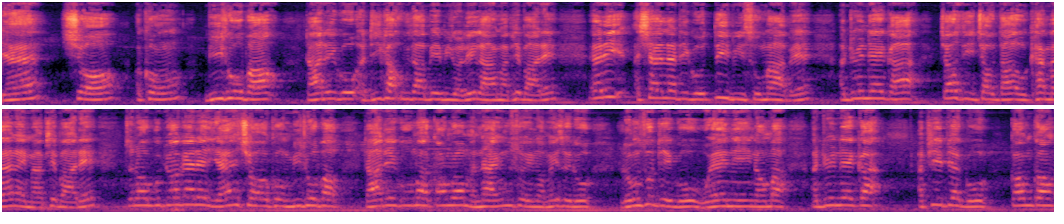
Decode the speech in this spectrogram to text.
ရန်ရှော်အခွန် မီထိုးပေါက်ဒါတွေကိုအဓိကဦးစားပေးပြီးတော့လေးလာမှာဖြစ်ပါတယ်အဲ့ဒီအချက်အလက်တွေကိုသိပြီးဆိုမှပဲအတွင်းထဲကကြောက်စီကြောက်သားကိုခံမှန်းနိုင်မှာဖြစ်ပါတယ်ကျွန်တော်အခုပြောခဲ့တဲ့ရန်ရှော်အခုမီထိုးပေါက်ဒါတွေကိုမှကောင်းကောင်းမနိုင်ဘူးဆိုရင်တော့မိတ်ဆွေတို့လုံးစုတွေကိုဝယ်နေတော့မှအတွင်းထဲကအဖြစ်အပျက်ကိုကောင်းကောင်း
